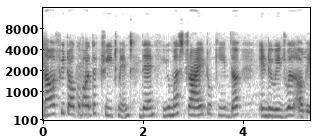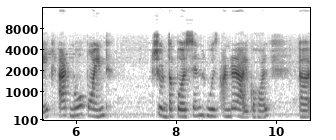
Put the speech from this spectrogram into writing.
Now if we talk about the treatment then you must try to keep the individual awake. At no point should the person who is under alcohol uh,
